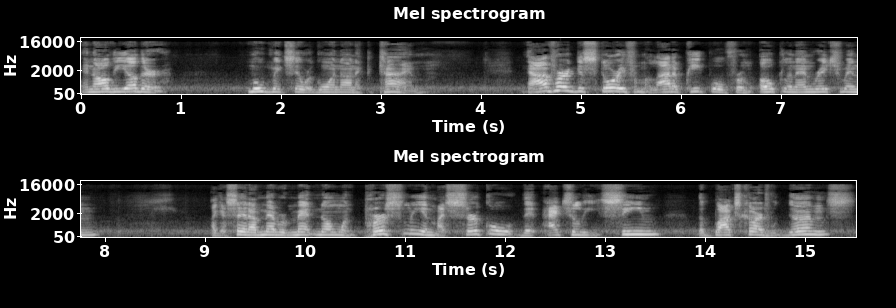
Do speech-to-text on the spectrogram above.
and all the other movements that were going on at the time. Now, I've heard this story from a lot of people from Oakland and Richmond. Like I said, I've never met no one personally in my circle that actually seen the boxcars with guns.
